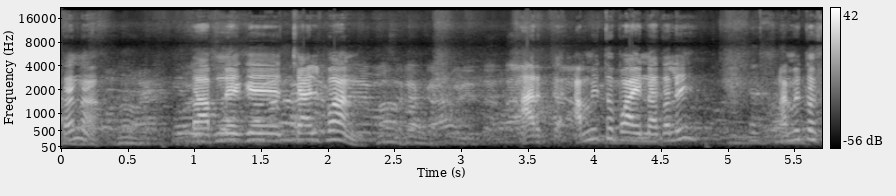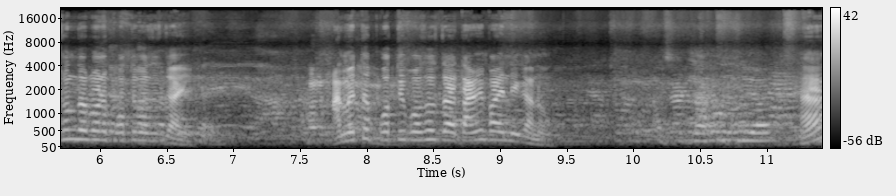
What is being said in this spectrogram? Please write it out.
তাই না? হ্যাঁ। তা আপনি কি চাইল পান? হ্যাঁ আর আমি তো পাই না তাহলে। আমি তো সুন্দরবনে প্রতি বছর যাই। আমি তো প্রতি বছর যাই তা আমি পাইনি কেন? হয়?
